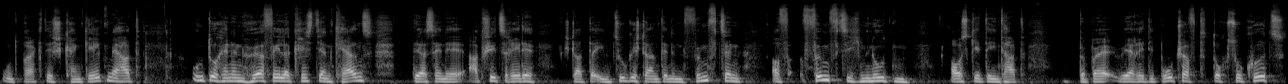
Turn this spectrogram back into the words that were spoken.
und praktisch kein Geld mehr hat. Und durch einen Hörfehler Christian Kerns, der seine Abschiedsrede statt der ihm zugestandenen 15 auf 50 Minuten ausgedehnt hat. Dabei wäre die Botschaft doch so kurz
